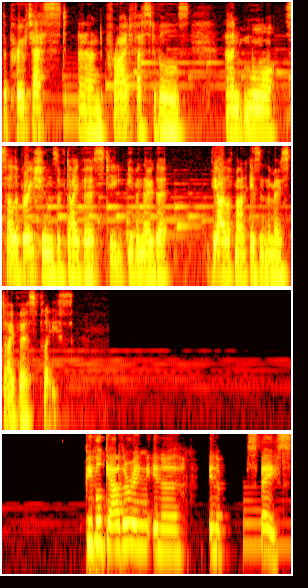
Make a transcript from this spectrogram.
the protest and pride festivals and more celebrations of diversity, even though that the Isle of Man isn't the most diverse place. People gathering in a in a space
